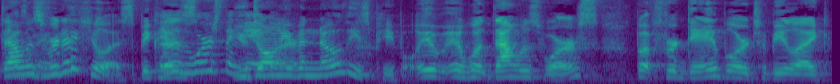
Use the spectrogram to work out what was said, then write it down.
that was move. ridiculous because than you don't even know these people. It, it was that was worse. But for Gabler to be like,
